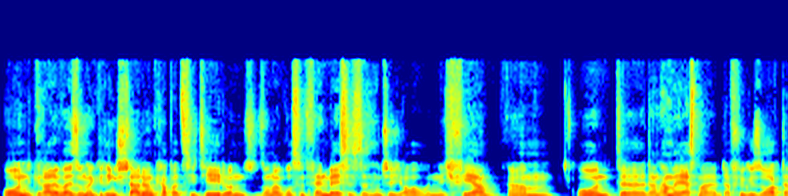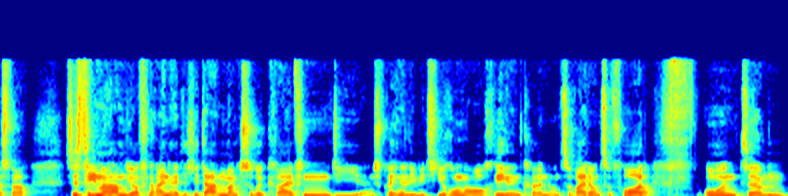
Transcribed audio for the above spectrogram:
Und gerade bei so einer geringen Stadionkapazität und so einer großen Fanbase ist das natürlich auch nicht fair. Ähm, und äh, dann haben wir erstmal dafür gesorgt, dass wir Systeme haben, die auf eine einheitliche Datenbank zurückgreifen, die entsprechende Limitierungen auch regeln können und so weiter und so fort. Und ähm,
